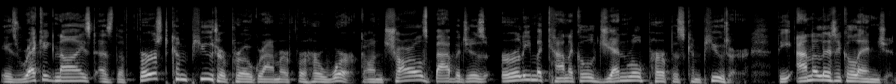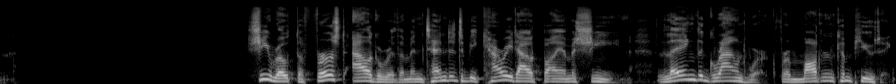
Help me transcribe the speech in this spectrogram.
is recognized as the first computer programmer for her work on Charles Babbage's early mechanical general-purpose computer, the Analytical Engine. She wrote the first algorithm intended to be carried out by a machine, laying the groundwork for modern computing.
